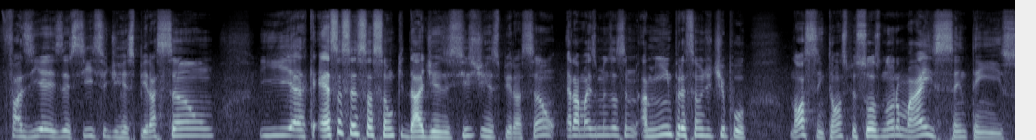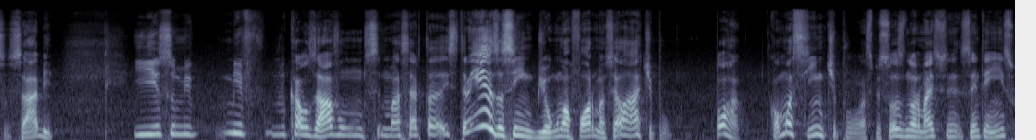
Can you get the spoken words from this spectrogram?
fazia exercício de respiração. E essa sensação que dá de exercício de respiração era mais ou menos a minha impressão de tipo, nossa, então as pessoas normais sentem isso, sabe? E isso me, me causava um, uma certa estranheza, assim, de alguma forma, sei lá, tipo, porra, como assim? Tipo, as pessoas normais sentem isso.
